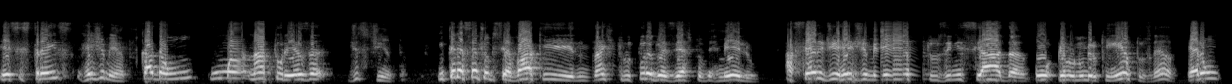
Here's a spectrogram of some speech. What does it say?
esses três regimentos, cada um com uma natureza distinta. Interessante observar que na estrutura do Exército Vermelho, a série de regimentos iniciada pelo número 500 né, eram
